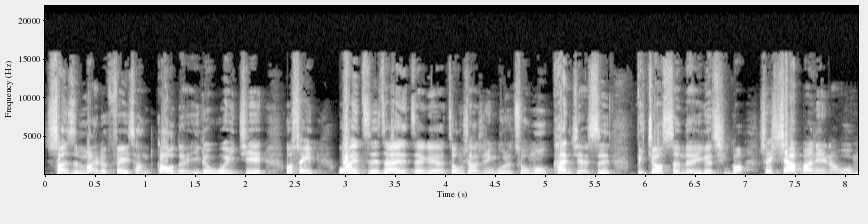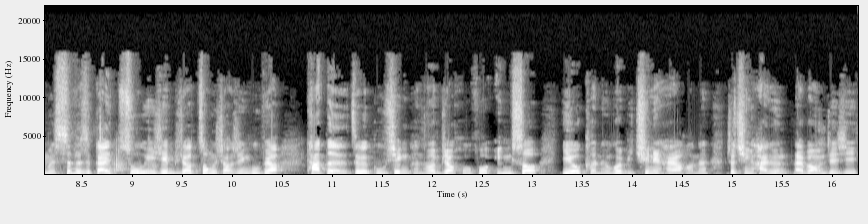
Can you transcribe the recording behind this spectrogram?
算是买了非常高的一个位阶哦。所以外资在这个中小型股的琢磨看起来是比较深的一个情况。所以下半年啊，我们是不是该注意一些比较中小型股票，它的这个股性可能会比较活泼，营收也有可能会比去年还要好呢。就请海伦来帮我们解析。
